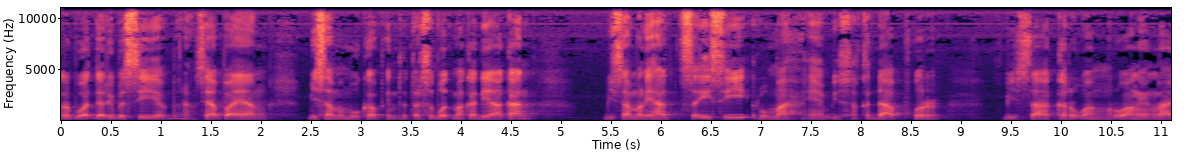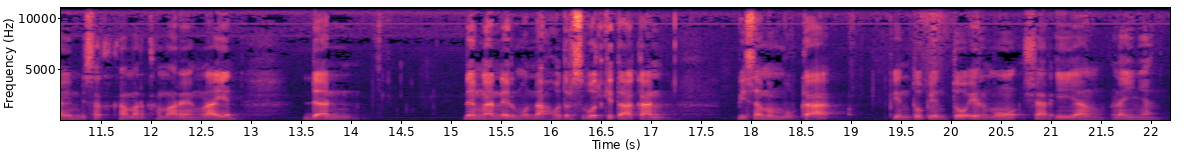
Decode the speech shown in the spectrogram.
terbuat dari besi ya. Barang siapa yang bisa membuka pintu tersebut maka dia akan bisa melihat seisi rumah ya, bisa ke dapur, bisa ke ruang-ruang yang lain, bisa ke kamar-kamar yang lain dan dengan ilmu nahu tersebut kita akan bisa membuka pintu-pintu ilmu syar'i yang lainnya.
